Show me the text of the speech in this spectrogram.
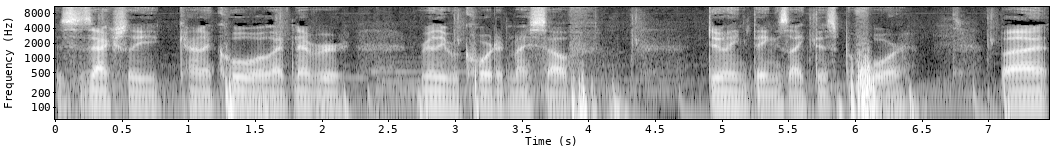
This is actually kind of cool. I've never really recorded myself doing things like this before, but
